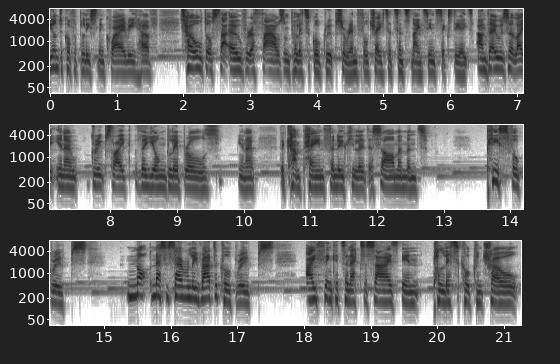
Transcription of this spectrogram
The Undercover Policing Inquiry have told us that over a thousand political groups were infiltrated since 1968. And those are like, you know, groups like the Young Liberals, you know, the Campaign for Nuclear Disarmament, peaceful groups, not necessarily radical groups. I think it's an exercise in political control.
